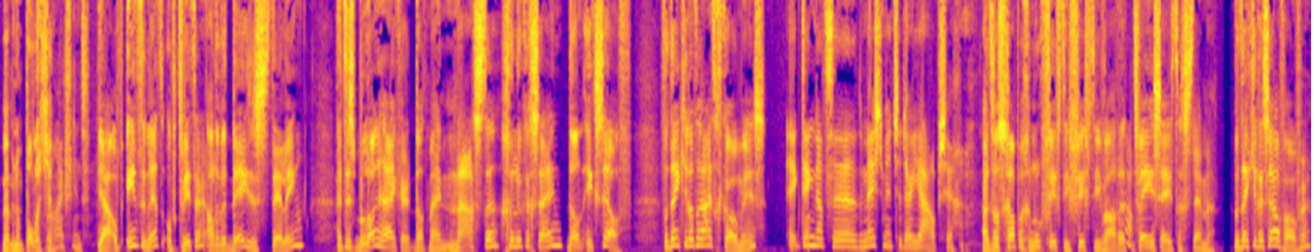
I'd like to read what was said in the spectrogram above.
We hebben een polletje. belangrijk vind. Ja, op internet, op Twitter, hadden we deze stelling. Het is belangrijker dat mijn naasten gelukkig zijn dan ikzelf. Wat denk je dat eruit gekomen is? Ik denk dat eh, de meeste mensen daar ja op zeggen. Nou, het was grappig genoeg 50-50. We hadden Oh. 72 stemmen. Wat denk je er zelf over? Het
